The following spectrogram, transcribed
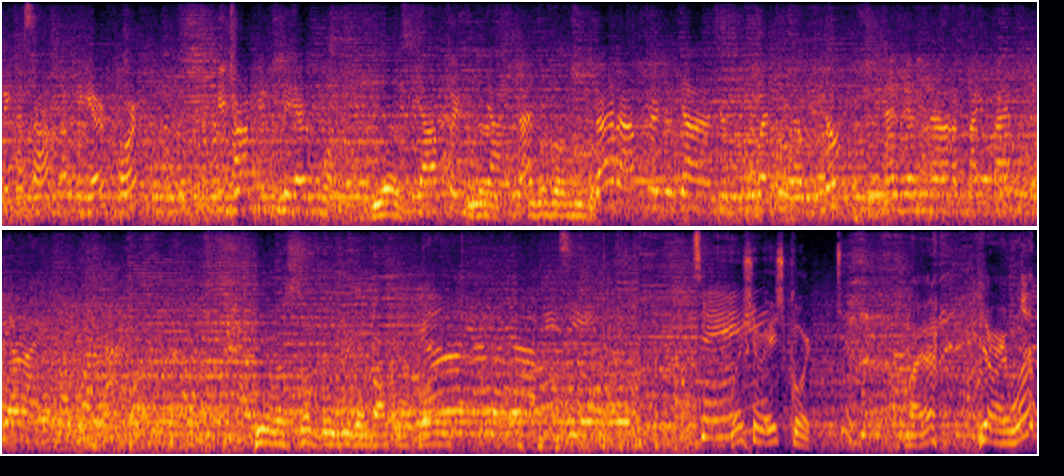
picked us up at the airport, he dropped you to the airport yes. in the afternoon. Yes, Yeah, that, we go to El Nido. that afternoon, yeah, you we went to El Nido and then uh, at night time we arrived. He was so busy going back and forth. Yeah, yeah, yeah, yeah, busy. Say, Where's your escort? My, yeah, my what?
